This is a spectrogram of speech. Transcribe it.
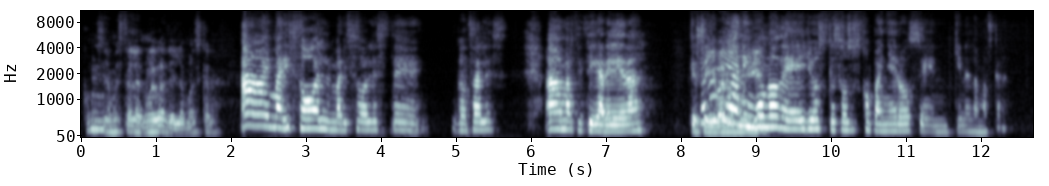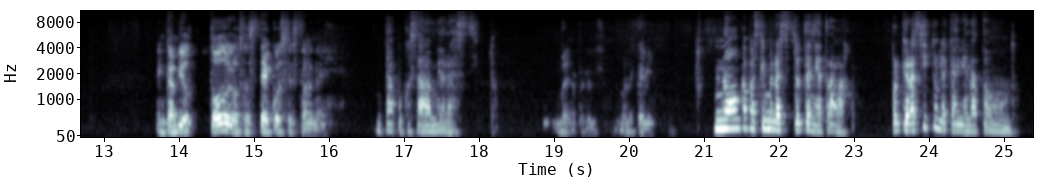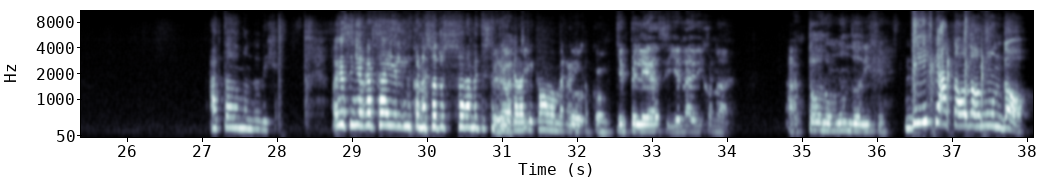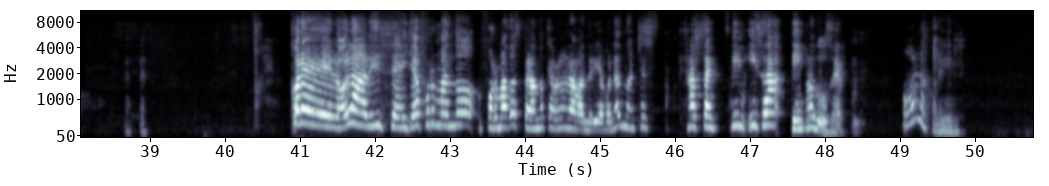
¿Cómo se llama esta la nueva de la máscara? Ay, Marisol, Marisol este González. Ah, Martita Gareda. Que Yo se no llevaron a muy bien. ninguno de ellos que son sus compañeros en ¿Quién es la máscara? En cambio, todos los aztecos estaban ahí. Tampoco estaba mi Horacito. Bueno, pero no le cae bien. No, capaz que mi Horacito tenía trabajo. Porque Horacito le cae bien a todo el mundo. A todo el mundo dije. Oiga, señor Garza, ¿hay alguien con nosotros? Solamente Pero certificado aquí- como me ¿Con, rico. con quién peleas y ya nadie dijo nada? A todo mundo dije. Dije a todo mundo. Corel, hola, dice, ya formando, formado esperando que abran la lavandería. Buenas noches. Hashtag Team Isa, Team Producer. Hola, Corel.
